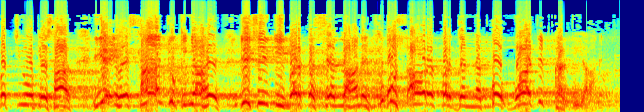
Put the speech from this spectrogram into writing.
بچیوں کے ساتھ یہ احسان جو کیا ہے، اسی کی برکت سے اللہ نے اس عورت پر جنت کو واجب کر دیا ہے۔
